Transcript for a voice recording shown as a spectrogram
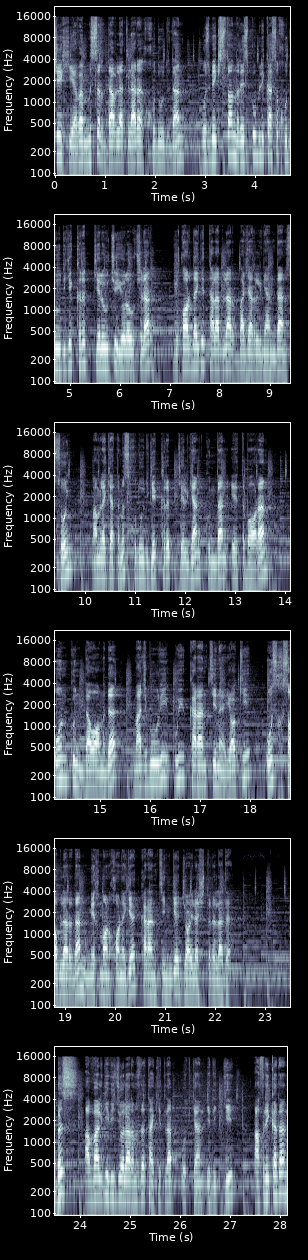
chexiya va misr davlatlari hududidan o'zbekiston respublikasi hududiga kirib keluvchi yo'lovchilar yuqoridagi talablar bajarilgandan so'ng mamlakatimiz hududiga kirib kelgan kundan e'tiboran 10 kun davomida majburiy uy karantini yoki o'z hisoblaridan mehmonxonaga karantinga joylashtiriladi. Biz avvalgi videolarimizda ta'kidlab o'tgan edikki afrikadan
